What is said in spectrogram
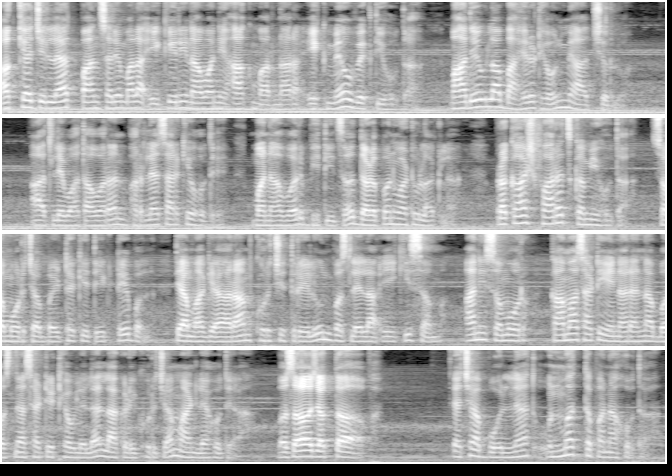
अख्ख्या जिल्ह्यात पानसरे मला एकेरी नावाने हाक मारणारा एकमेव व्यक्ती होता. महादेवला बाहेर ठेवून मी आत शिरलो. आतले वातावरण भरल्यासारखे होते. मनावर भीतीचं दडपण वाटू लागलं. प्रकाश फारच कमी होता. समोरच्या बैठकीत एक टेबल त्यामागे आराम खुर्चीत रेलून बसलेला एक इसम आणि समोर कामासाठी येणाऱ्यांना बसण्यासाठी ठेवलेल्या लाकडी खुर्च्या मांडल्या होत्या. बसा जगताप. त्याच्या बोलण्यात उन्मत्तपणा होता.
